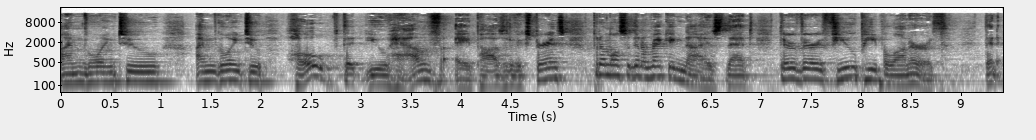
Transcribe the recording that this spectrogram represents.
I'm going to I'm going to hope that you have a positive experience, but I'm also going to recognize that there are very few people on earth that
